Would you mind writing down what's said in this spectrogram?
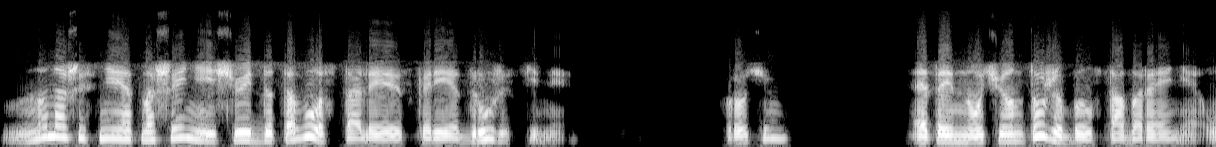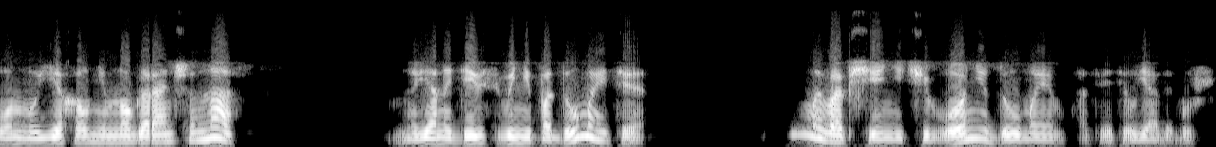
Но наши с ней отношения еще и до того стали скорее дружескими. Впрочем, Этой ночью он тоже был в Таборене. Он уехал немного раньше нас. Но я надеюсь, вы не подумаете? Мы вообще ничего не думаем, ответил Ядыбуш.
